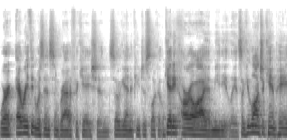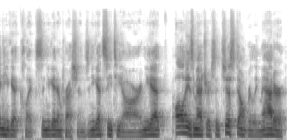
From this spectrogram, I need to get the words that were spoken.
where everything was instant gratification. So again, if you just look at getting ROI immediately, it's like you launch a campaign and you get clicks and you get impressions and you get CTR and you get all these metrics that just don't really matter.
